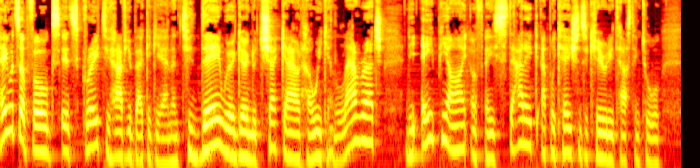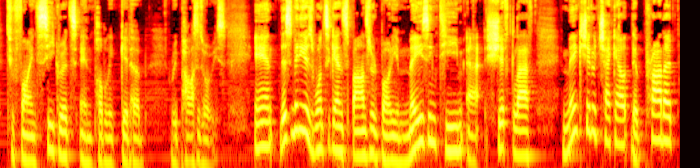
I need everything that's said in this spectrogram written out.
Hey, what's up, folks? It's great to have you back again. And today we're going to check out how we can leverage the API of a static application security testing tool to find secrets in public GitHub repositories. And this video is once again sponsored by the amazing team at ShiftLeft. Make sure to check out their product.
